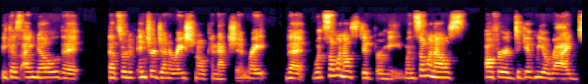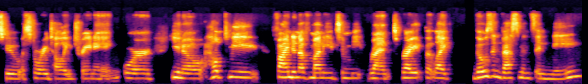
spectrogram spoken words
Because I know that that sort of intergenerational connection, right? That what someone else did for me, when someone else offered to give me a ride to a storytelling training or, you know, helped me find enough money to meet rent, right? But like those investments in me,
